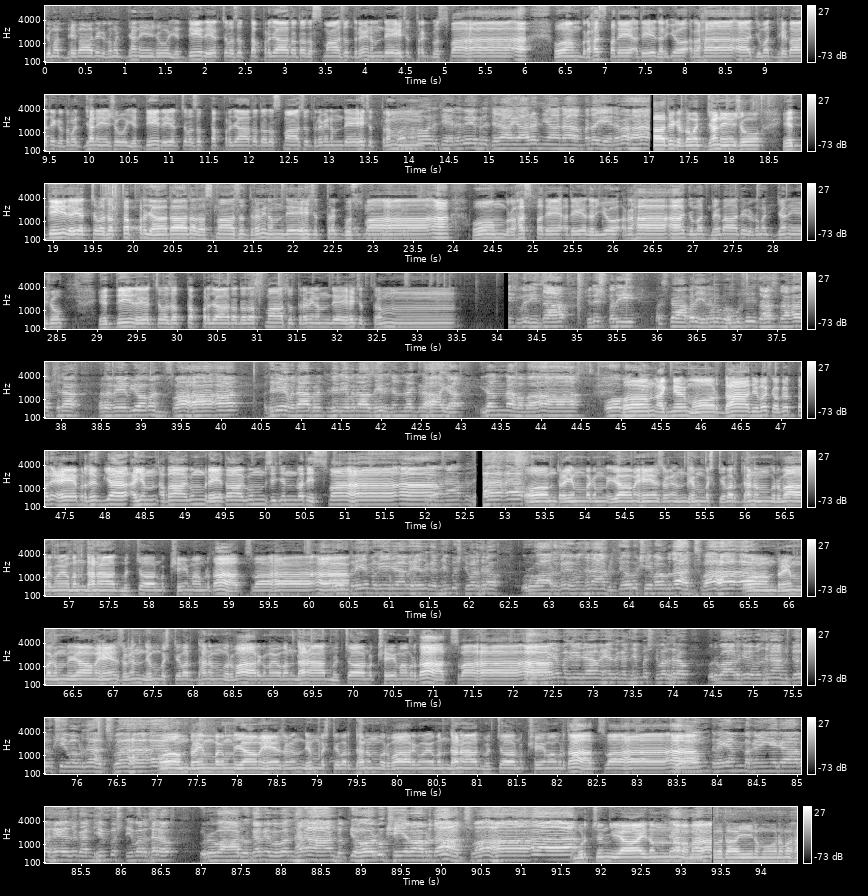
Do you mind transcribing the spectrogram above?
जुमद्भिवादिकृतमध्यनेषु यद्येदेर्चवसत्तप्रजात तदस्मासु द्रविणं देहि चित्रग्स्वाहा ॐ बृहस्पते अते धर्यो अर्ह जुमद्भिवादिकृतमध्यनेषु यद्येदेर्चवसत्तप्रजात तदस्मासु द्रविणं देहि चित्रम् ॐ नमो निचेरवे प्रचरायारण्यानां वरये नमः कृतमध्यनेषु यद्येदयच्चवसत्तप्रजाता तदस्मासु द्रविणं देहि चित्रग्स्वाहा ॐ बृहस्पते अते धर्यो अर्हा जुमद्भिवादिकृतमध्यनेषु यद्येदयच्चवसत्तप्रजात तदस्मासु द्रविणं देहि चित्रम् विपरीता चतुष्पदी पश्चापरि नव बहुषी सहस्राक्षरा परमे व्योमन् स्वाहा अधिदेवता प्रतिधिदेवता सहिर्चन्द्रग्रहाय इदन्न मम ॐ ॐ अग्निर्मोर्धादिव कगुत्पदे पृथिव्या अयम अपागुं रेतागुं सिजन्वति स्वाहा। ॐ त्र्यम्बकं यजामहे सुगन्धिं पुष्ट्यवर्धनम् उर्वारुकमेव बन्धनात् मुच्चोर्मुक्षीमामृतात् स्वाहा। त्रयमगेजाभेदगन्धिं पुष्टिवर्धनौ उर्वारुकविबन्धना मृत्योपक्षेमामृतात् स्वाहा ॐ त्र्यम्बकं यजामहे सुगन्धिं पुष्ट्यवर्धनम् ఓం త్రయంబకం యయామహే సుగంధిం పుష్టివర్ధనం ఉర్వారకమయ బంధనాత్ మృత్యోన్ముక్షేమామృతాత్ స్వాహ ఓం త్రయంబకం యయామహే సుగంధిం పుష్టివర్ధనం ఉర్వారకమయ బంధనాత్ మృత్యోన్ముక్షేమామృతాత్ స్వాహ ఓం త్రయంబకం యజామహే సుగంధిం పుష్టివర్ధనం उर्वारुकमिव बन्धनान् मृत्योर्मुक्षेमामृतात् स्वाहा मृत्युञ्जयायदं नमः नमो नमः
